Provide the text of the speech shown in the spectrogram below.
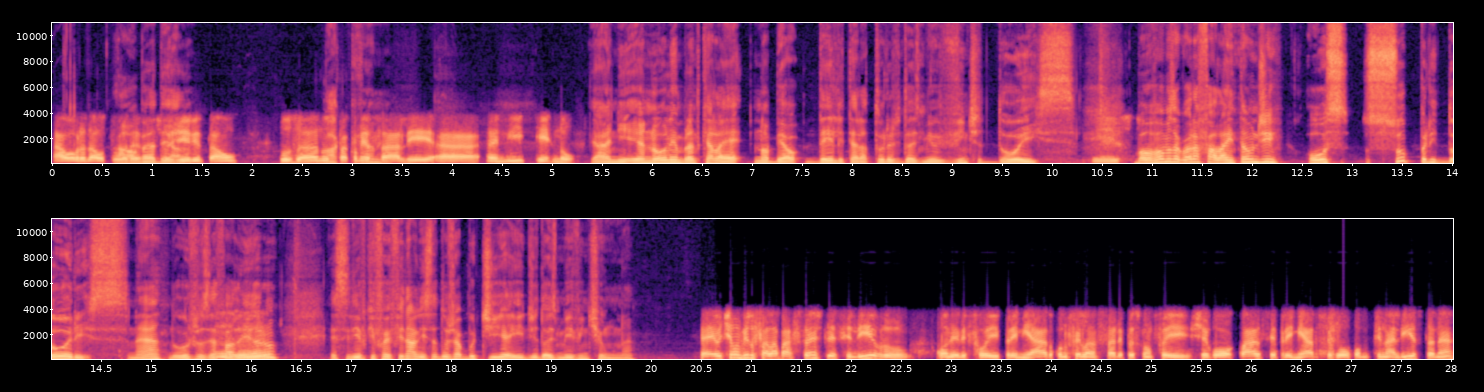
a obra da autora. A obra dela. Sugiro então os anos para começar a ler a Annie Ernaux. A Annie Ernaux, lembrando que ela é Nobel de Literatura de 2022. Isso. Bom, vamos agora falar então de Os Supridores, né? Do José Uhum. Faleiro. Esse livro que foi finalista do Jabuti aí de 2021, né? É, eu tinha ouvido falar bastante desse livro quando ele foi premiado, quando foi lançado, depois quando foi chegou a quase ser premiado, chegou como finalista, né?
